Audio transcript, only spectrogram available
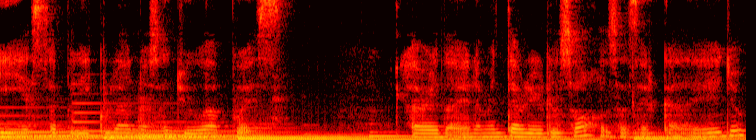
y esta película nos ayuda pues a verdaderamente abrir los ojos acerca de ello.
